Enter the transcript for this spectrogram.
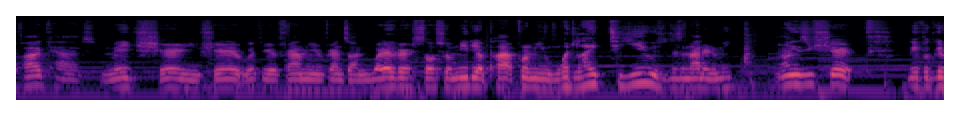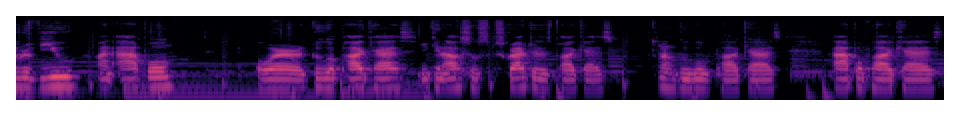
podcast, make sure you share it with your family and friends on whatever social media platform you would like to use. It doesn't matter to me. As long as you share it. Leave a good review on Apple or Google Podcasts. You can also subscribe to this podcast on Google Podcasts, Apple Podcasts,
